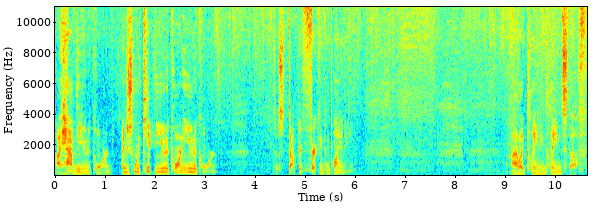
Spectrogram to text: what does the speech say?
I have the unicorn. I just want to keep the unicorn a unicorn. So stop your freaking complaining. I like cleaning clean stuff.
